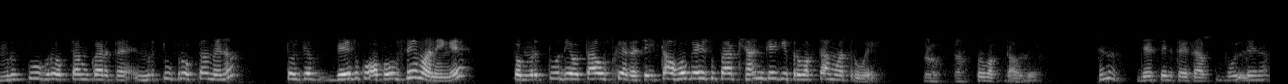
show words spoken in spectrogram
मृत्यु प्रोक्तम करते हैं। मृत्यु प्रोक्तम है ना? तो जब वेद को अपौर से मानेंगे तो मृत्यु देवता उसके रचयिता हो गए। इस उपाख्यान के कि प्रवक्ता मात्र हुए? प्रवक्ता हो गए। है ना? जैसे तैसा बोल देना।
